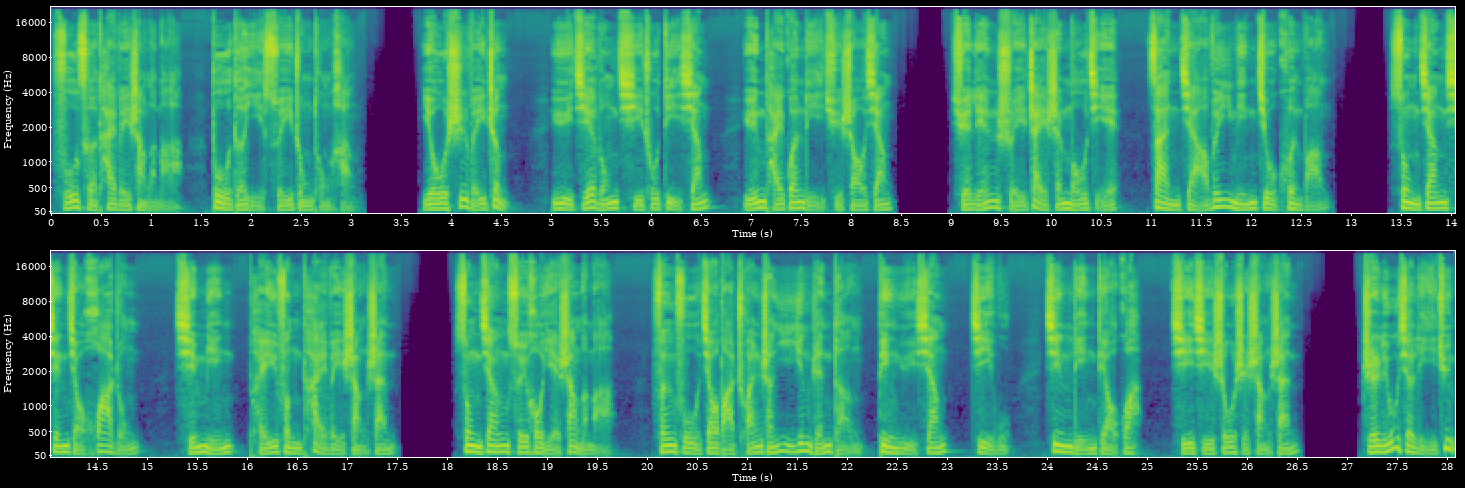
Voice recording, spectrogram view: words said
扶策太尉上了马，不得已随众同行。有诗为证：“欲结龙骑出地乡，云台关里去烧香。却连水寨神谋劫，赞假威名救困王。”宋江先叫花荣、秦明陪奉太尉上山，宋江随后也上了马，吩咐叫把船上一应人等并玉香祭物、金铃吊挂。齐齐收拾上山，只留下李俊、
